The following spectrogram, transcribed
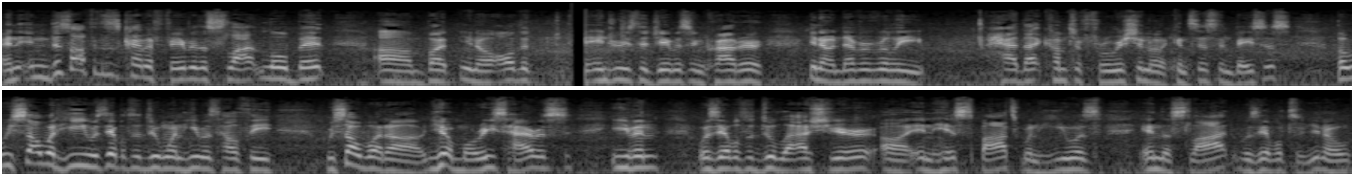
And in this offense is kind of favor the slot a little bit, um, but you know, all the injuries to Jamison Crowder, you know, never really had that come to fruition on a consistent basis. But we saw what he was able to do when he was healthy. We saw what uh, you know Maurice Harris even was able to do last year uh, in his spots when he was in the slot. Was able to you know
